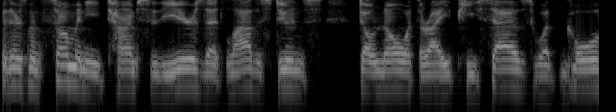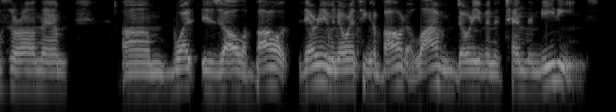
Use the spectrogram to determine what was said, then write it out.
But there's been so many times through the years that a lot of the students don't know what their IEP says, what goals are on them, um, what is all about. They don't even know anything about it. A lot of them don't even attend the meetings.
